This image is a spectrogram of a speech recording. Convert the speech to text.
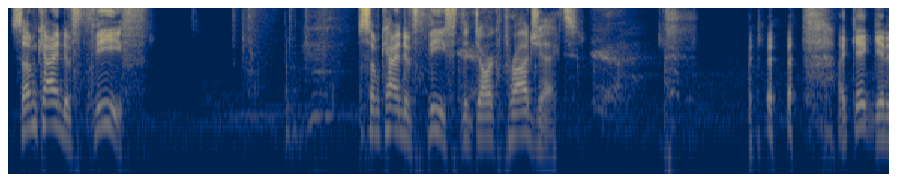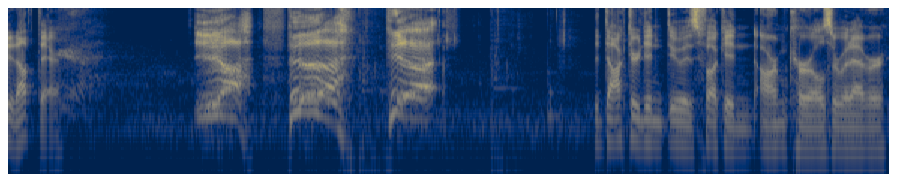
Some kind of thief. Some kind of thief, the Dark Project. I can't get it up there. The doctor didn't do his fucking arm curls or whatever.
